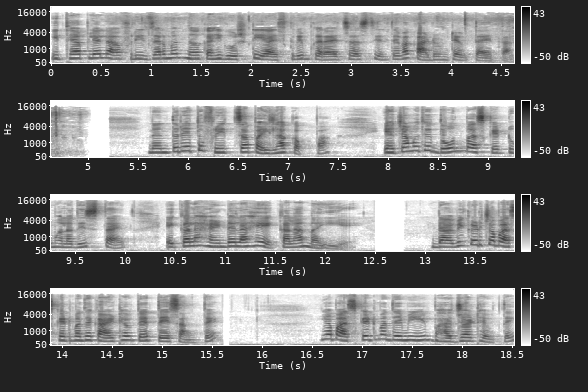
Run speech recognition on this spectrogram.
इथे आपल्याला फ्रीझरमधनं काही गोष्टी आईस्क्रीम करायचं असतील तेव्हा काढून ठेवता येतात. नंतर येतो फ्रीजचा पहिला कप्पा. ह्याच्यामध्ये दोन बास्केट तुम्हाला दिसत आहेत एकाला हँडल आहे एकाला नाही आहे डावीकडच्या बास्केटमध्ये काय ठेवते ते सांगते. या बास्केटमध्ये मी भाज्या ठेवते.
